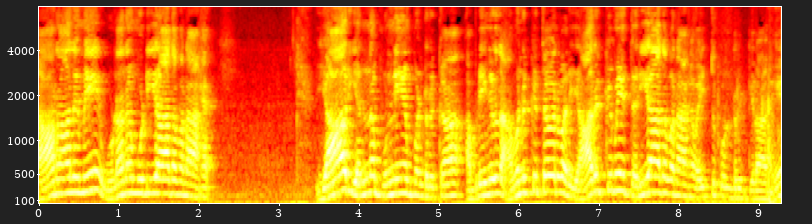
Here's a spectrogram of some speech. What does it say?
யாராலுமே உணர முடியாதவனாக. யார் என்ன புண்ணியம் பண்ணிருக்கான் அப்படிங்கிறது அவனுக்கு தவிர வேறு யாருக்குமே தெரியாதவனாக வைத்து கொண்டிருக்கிறானே.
